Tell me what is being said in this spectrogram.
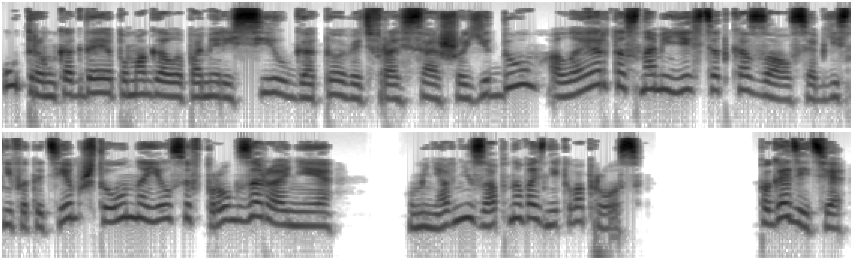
Утром, когда я помогала по мере сил готовить Фрайсашу еду, Алаэрта с нами есть отказался, объяснив это тем, что он наелся впрок заранее. У меня внезапно возник вопрос. «Погодите,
